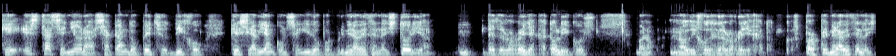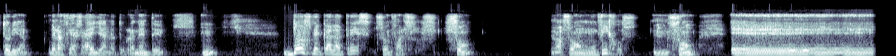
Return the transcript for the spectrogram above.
que esta señora sacando pecho dijo que se habían conseguido por primera vez en la historia, desde los reyes católicos, bueno, no dijo desde los reyes católicos, por primera vez en la historia, gracias a ella, naturalmente, dos de cada tres son falsos, son, no son fijos, son eh,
